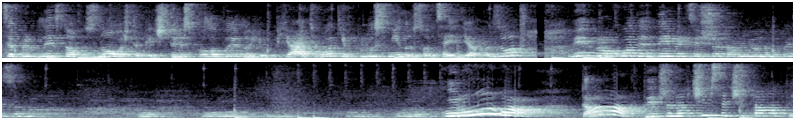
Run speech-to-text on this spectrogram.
Це приблизно знову ж таки 4,5-5 років, плюс-мінус оцей діапазон. Він проходить, дивиться, що там у нього написано. Корова! Так, ти вже навчився читати.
